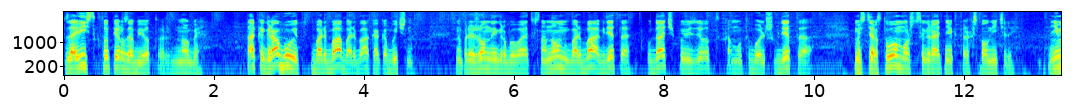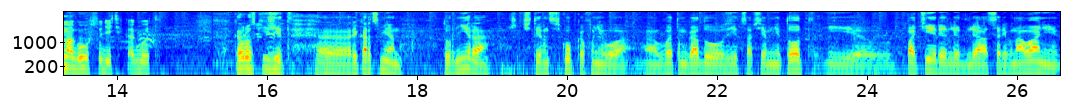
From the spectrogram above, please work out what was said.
Зависит, кто первый забьет, тоже многое. Так игра будет, борьба, борьба, как обычно. Напряженные игры бывают. В основном борьба, где-то удача повезет кому-то больше, где-то мастерство может сыграть некоторых исполнителей. Не могу судить, как будет. Ковровский ЗИД, э, рекордсмен турнира, 14 кубков у него. Э, в этом году ЗИД совсем не тот, и потеряли для соревнований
